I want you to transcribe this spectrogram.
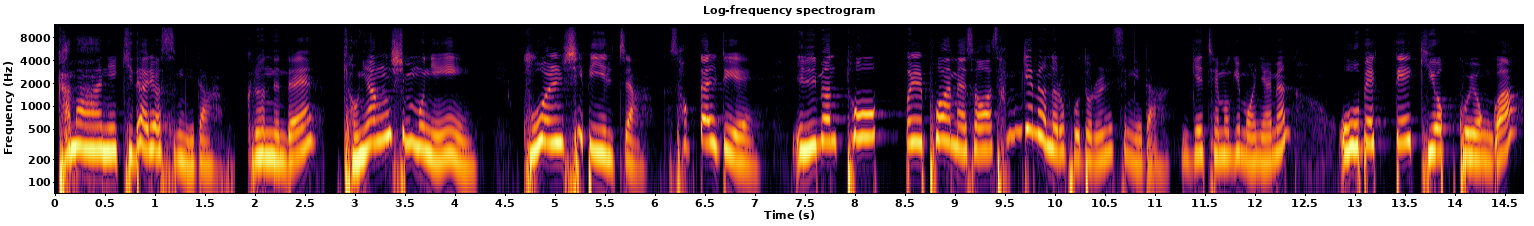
가만히 기다렸습니다. 그랬는데 경향신문이 9월 12일자 석 달 뒤에 일면 톱을 포함해서 3개면으로 보도를 했습니다. 이게 제목이 뭐냐면 500대 기업 고용과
